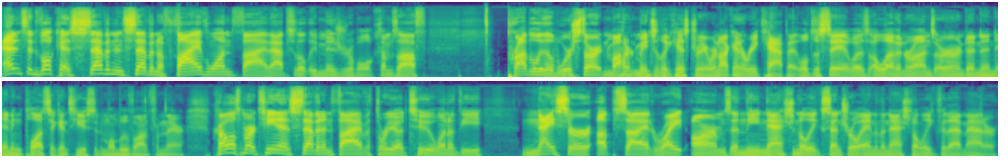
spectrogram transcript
Edinson Volquez seven and seven of five one five, absolutely miserable. Comes off probably the worst start in modern major league history. We're not going to recap it. We'll just say it was 11 runs earned and an inning plus against Houston, and we'll move on from there. Carlos Martinez seven and five of 302, one of the nicer upside right arms in the National League Central and in the National League for that matter.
